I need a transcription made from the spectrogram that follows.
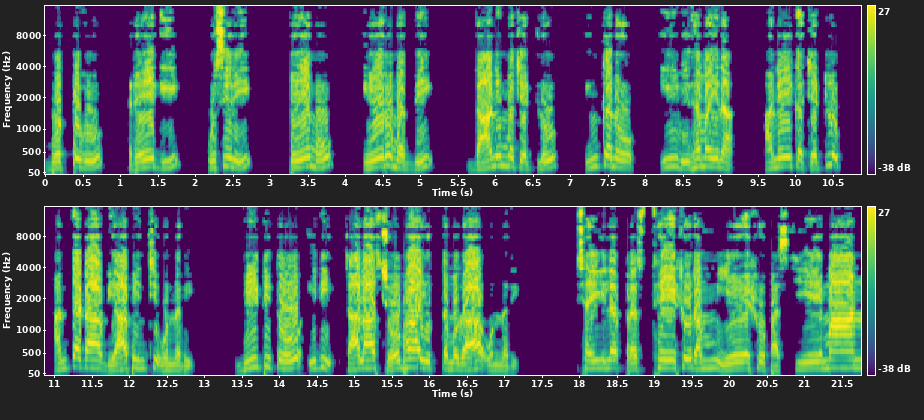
బొట్టుగు రేగి ఉసిరి పేము ఏరుమద్ది దానిమ్మ చెట్లు ఇంకను ఈ విధమైన అనేక చెట్లు అంతటా వ్యాపించి ఉన్నది. వీటితో ఇది చాలా శోభాయుక్తముగా ఉన్నది. శైలప్రస్థేషు రమ్యేషు పశ్యేమాన్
